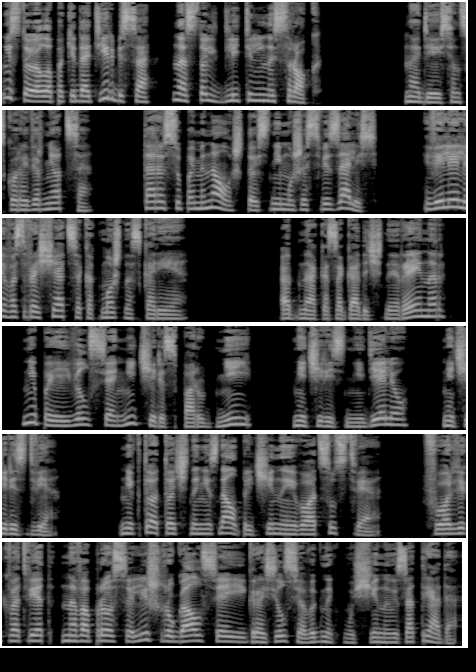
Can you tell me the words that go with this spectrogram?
Не стоило покидать Ирбиса на столь длительный срок». Надеюсь, он скоро вернется. Тарес упоминал, что с ним уже связались. Велели возвращаться как можно скорее. Однако загадочный Рейнер не появился ни через пару дней, ни через неделю, ни через две. Никто точно не знал причины его отсутствия. Форвик в ответ на вопросы лишь ругался и грозился выгнать мужчину из отряда.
